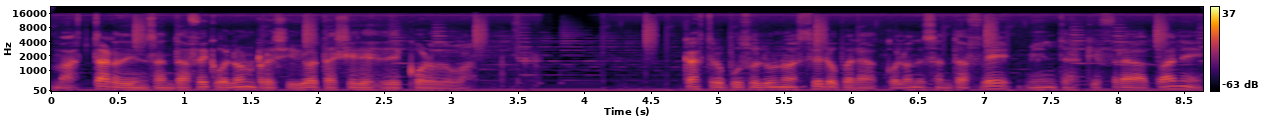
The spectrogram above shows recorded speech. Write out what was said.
Más tarde en Santa Fe Colón recibió a Talleres de Córdoba. Castro puso el 1 a 0 para Colón de Santa Fe, mientras que Fraga Pane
